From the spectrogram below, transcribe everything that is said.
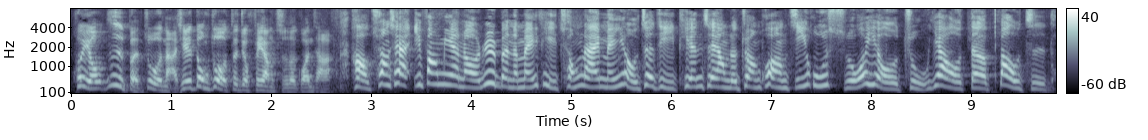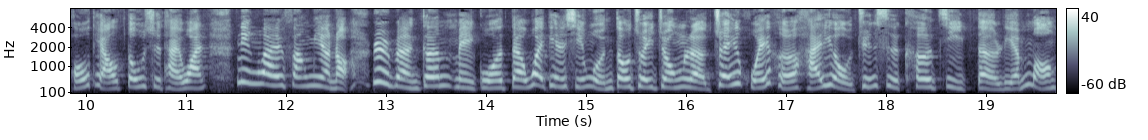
会由日本做哪些动作？这就非常值得观察。好，创下一方面哦，日本的媒体从来没有这几天这样的状况，几乎所有主要的报纸头条都是台湾。另外一方面哦，日本跟美国的外电新闻都追踪了追回合，还有军事科技的联盟。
